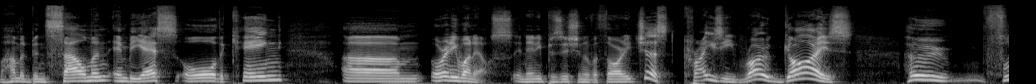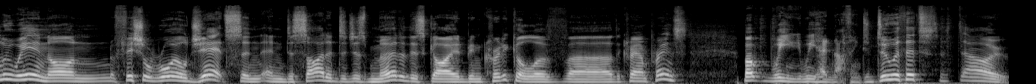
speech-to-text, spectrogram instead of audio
Mohammed bin Salman, MBS, or the king, um, or anyone else in any position of authority. Just crazy rogue guys who flew in on official royal jets and, and decided to just murder this guy who'd been critical of uh, the crown prince. But we, we had nothing to do with it. No,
